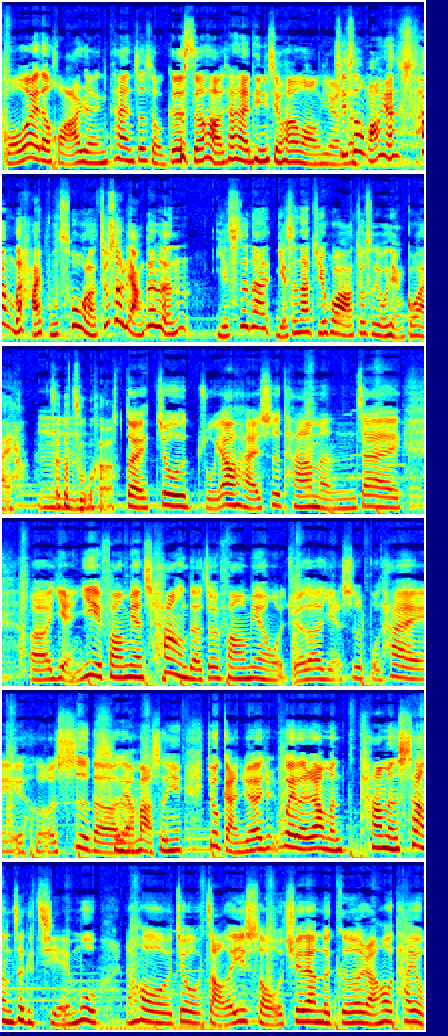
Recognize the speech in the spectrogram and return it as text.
国外的华人看这首歌的时候，好像还挺喜欢王源。其实王源唱的还不错了，就是两个人也是那也是那句话，就是有点怪啊，这个组嗯合。对，就主要还是他们在呃演绎方面唱的这方面，我觉得也是不太合适的两把声音，就感觉为了让们他们上这个节目，然后就找了一首 c h i l a m 的歌，然后他有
